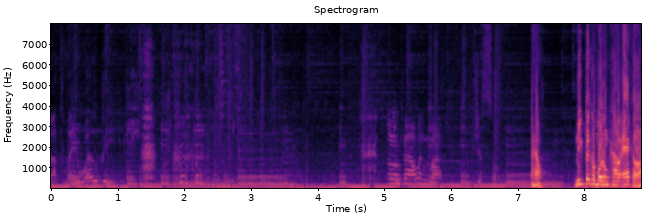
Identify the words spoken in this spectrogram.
That may well be. เอารองเท้ามันมา Just so. อ้าว นิกไปขโมยรองเท้าแอคเหรอ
